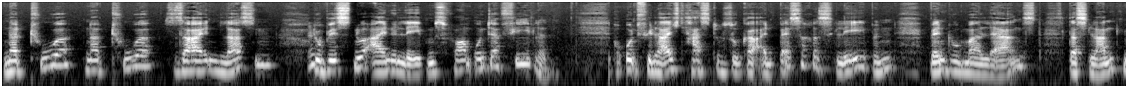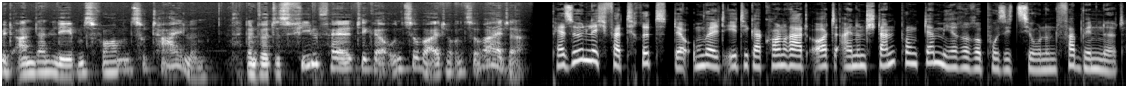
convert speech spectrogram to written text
Natur Natur sein lassen. Du bist nur eine Lebensform unter vielen. Und vielleicht hast du sogar ein besseres Leben, wenn du mal lernst, das Land mit anderen Lebensformen zu teilen. Dann wird es vielfältiger und so weiter und so weiter. Persönlich vertritt der Umweltethiker Konrad Ott einen Standpunkt, der mehrere Positionen verbindet.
